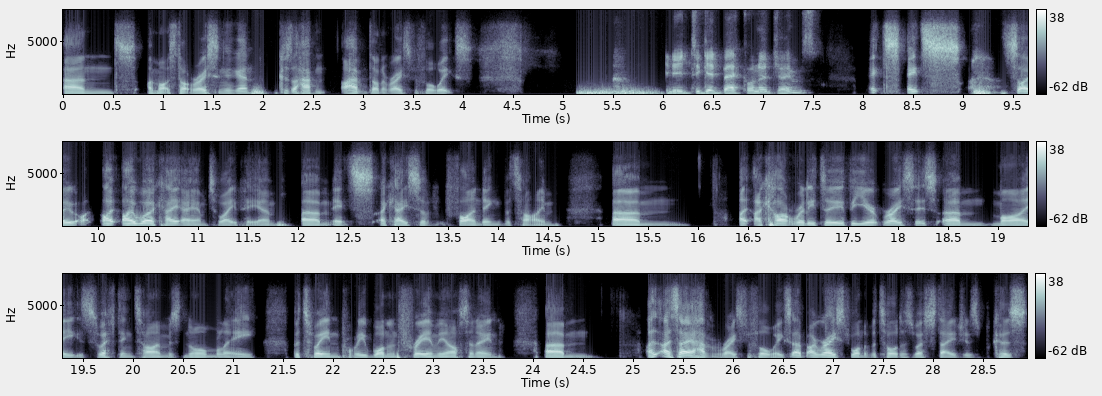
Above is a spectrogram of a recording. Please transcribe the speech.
and I might start racing again because I haven't I haven't done a race for four weeks. You need to get back on it, James. It's it's so I, I work 8 a.m. to 8 p.m. Um, it's a case of finding the time. Um, I, I can't really do the Europe races. Um, my Zwifting time is normally between probably one and three in the afternoon. Um, I, I say I haven't raced for four weeks. I, I raced one of the Tour de Zwift stages because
